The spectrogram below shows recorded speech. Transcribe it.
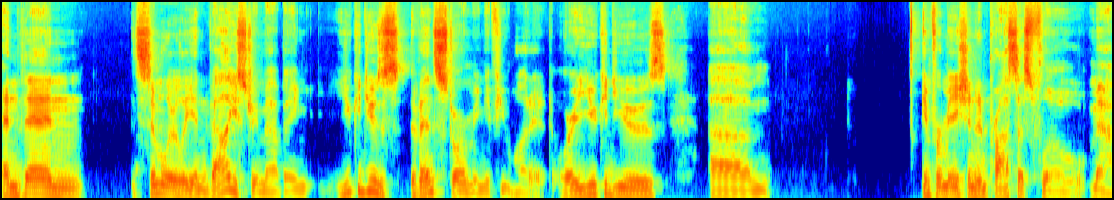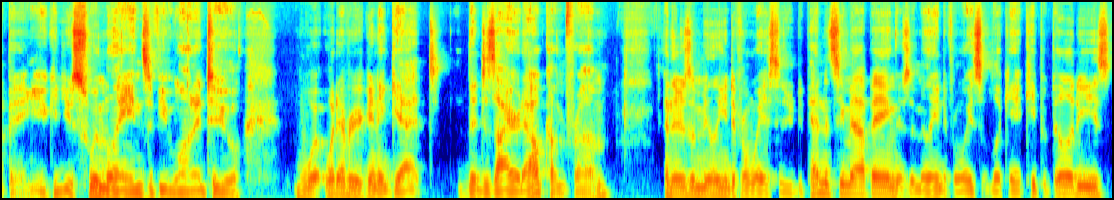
And then similarly in value stream mapping you could use event storming if you wanted or you could use um, information and process flow mapping. You could use swim lanes if you wanted to wh- whatever you're going to get the desired outcome from. And there's a million different ways to do dependency mapping. There's a million different ways of looking at capabilities.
